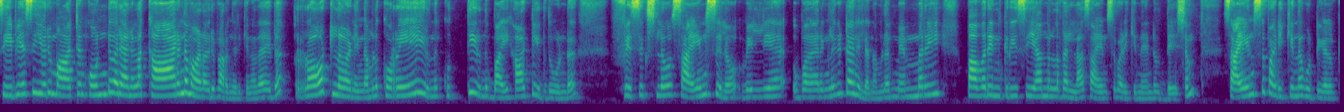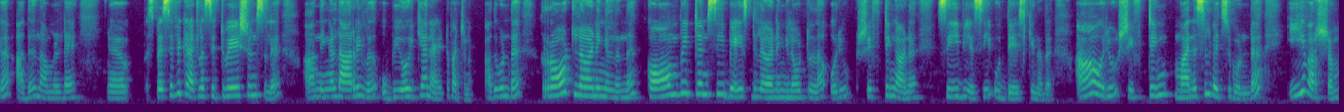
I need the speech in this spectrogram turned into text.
സി ബി എസ് ഇ ഒരു മാറ്റം കൊണ്ടുവരാനുള്ള കാരണമാണ് അവർ പറഞ്ഞിരിക്കുന്നത്. അതായത് റോട്ട് ലേണിംഗ് നമ്മൾ കുറേ ഇരുന്ന് കുത്തിയിരുന്ന് ബൈഹാർട്ട് ചെയ്തതുകൊണ്ട് ഫിസിക്സിലോ സയൻസിലോ വലിയ ഉപകാരങ്ങൾ കിട്ടാനില്ല. നമ്മൾ മെമ്മറി പവർ ഇൻക്രീസ് ചെയ്യുക എന്നുള്ളതല്ല സയൻസ് പഠിക്കുന്നതിന്റെ ഉദ്ദേശം. സയൻസ് പഠിക്കുന്ന കുട്ടികൾക്ക് അത് നമ്മളുടെ സ്പെസിഫിക് ആയിട്ടുള്ള സിറ്റുവേഷൻസിൽ നിങ്ങളുടെ അറിവ് ഉപയോഗിക്കാനായിട്ട് പറ്റണം. അതുകൊണ്ട് റോട്ട് ലേണിംഗിൽ നിന്ന് കോമ്പിറ്റൻസി ബേസ്ഡ് ലേണിംഗിലോട്ടുള്ള ഒരു ഷിഫ്റ്റിംഗ് ആണ് സി ബി എസ് ഇ ഉദ്ദേശിക്കുന്നത്. ആ ഒരു ഷിഫ്റ്റിംഗ് മനസ്സിൽ വെച്ചുകൊണ്ട് ഈ വർഷം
